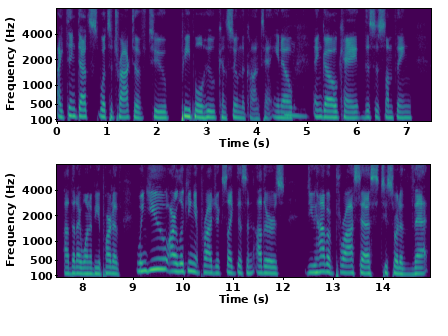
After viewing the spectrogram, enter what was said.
I think that's what's attractive to people who consume the content, you know, Mm. and go, okay, this is something uh, that I want to be a part of. When you are looking at projects like this and others, do you have a process to sort of vet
